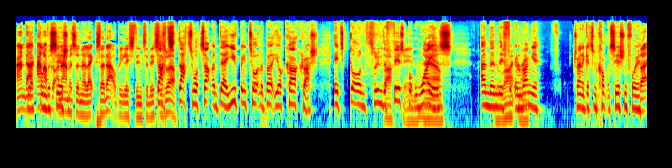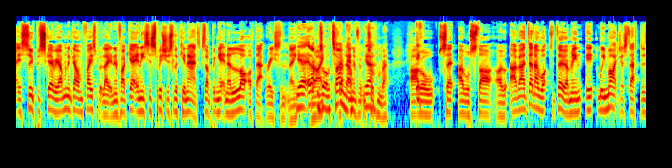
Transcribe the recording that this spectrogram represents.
And, their uh, and I've got an. Amazon Alexa that'll be listening to this That's as well. that's what's happened there. You've been talking about your car crash. It's gone through the Fucking Facebook hell. wires, and then they You're right, fucking mate. rang you, trying to get some compensation for you. That is super scary. I'm going to go on Facebook later, and if I get any suspicious looking ads, because I've been getting a lot of that recently. Yeah, it happens right, all the time now. Anything Yeah. we're talking about. I If- will set. I will start. I, I, I don't know what to do. I mean, it, we might just have to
